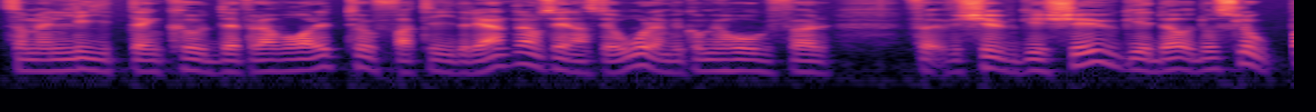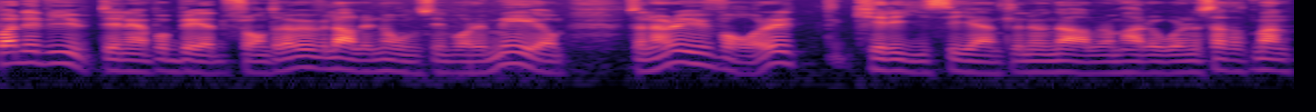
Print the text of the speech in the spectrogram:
som en liten kudde, för det har varit tuffa tider egentligen de senaste åren. Vi kommer ihåg för, för 2020, då, då slopade vi utdelningar på bred front. Det har vi väl aldrig någonsin varit med om. Sen har det ju varit kris egentligen under alla de här åren. Så att man,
